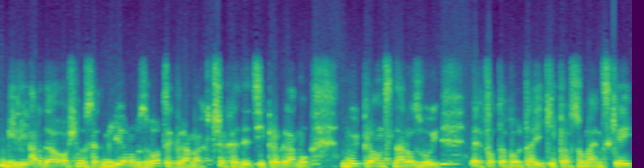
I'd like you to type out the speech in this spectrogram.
miliarda 800 milionów złotych w ramach trzech edycji programu Mój Prąd na rozwój e, fotowoltaiki prosumenckiej.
